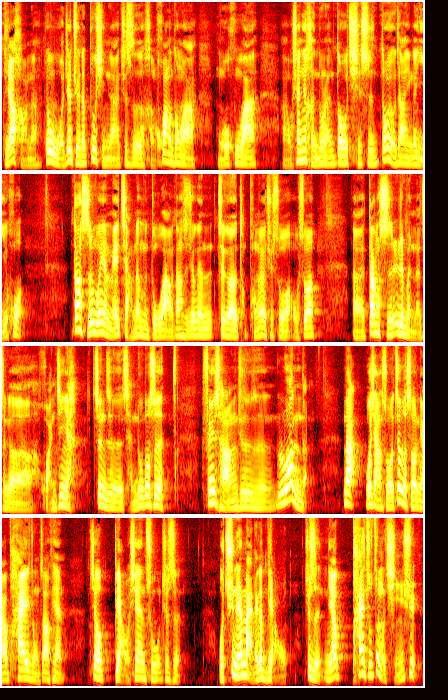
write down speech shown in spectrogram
比较好呢？就我就觉得不行啊，就是很晃动啊，模糊啊，啊，我相信很多人都其实都有这样一个疑惑。当时我也没讲那么多啊，我当时就跟这个朋友去说，我说，呃，当时日本的这个环境呀，政治程度都是非常就是乱的。那我想说，这个时候你要拍一种照片，就要表现出就是我去年买了个表，就是你要拍出这种情绪，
